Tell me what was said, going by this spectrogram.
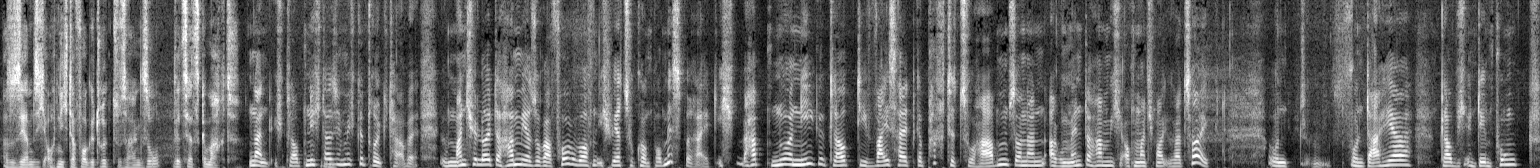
Also Sie haben sich auch nicht davor gedrückt zu sagen, so wird es jetzt gemacht. Nein, ich glaube nicht, dass ich mich gedrückt habe. Manche Leute haben mir sogar vorgeworfen, ich wäre zu kompromissbereit. Ich habe nur nie geglaubt, die Weisheit gepachtet zu haben, sondern Argumente haben mich auch manchmal überzeugt. Und von daher glaube ich, in dem Punkt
